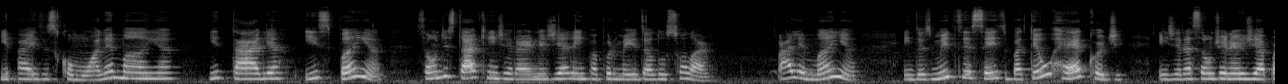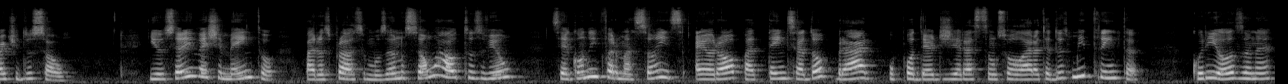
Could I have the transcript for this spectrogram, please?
e países como Alemanha, Itália e Espanha são destaque em gerar energia limpa por meio da luz solar. A Alemanha, em 2016, bateu o recorde em geração de energia a partir do sol. E o seu investimento para os próximos anos são altos, viu? Segundo informações, a Europa tende a dobrar o poder de geração solar até 2030. Curioso, né?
